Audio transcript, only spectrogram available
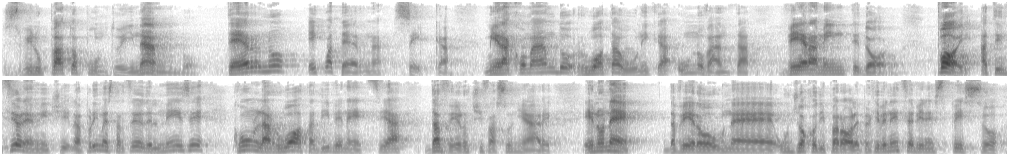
sviluppato appunto in Ambo, terno e quaterna secca. Mi raccomando, ruota unica, un 90 veramente d'oro. Poi, attenzione amici, la prima estrazione del mese con la ruota di Venezia davvero ci fa sognare e non è davvero un, eh, un gioco di parole perché Venezia viene spesso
